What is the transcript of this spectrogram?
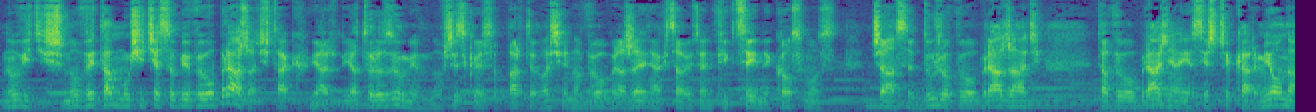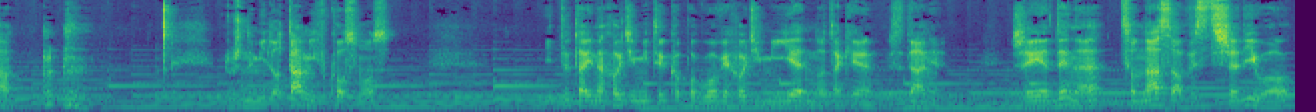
No widzisz, no wy tam musicie sobie wyobrażać, tak? Ja, ja to rozumiem, no wszystko jest oparte właśnie na wyobrażeniach, cały ten fikcyjny kosmos. Sobie dużo wyobrażać. Ta wyobraźnia jest jeszcze karmiona różnymi lotami w kosmos. Tutaj nachodzi mi tylko po głowie, chodzi mi jedno takie zdanie, że jedyne, co NASA wystrzeliło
